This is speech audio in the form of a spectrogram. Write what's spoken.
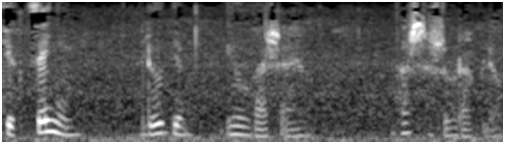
Всех ценим, любим и уважаем. Ваша Журавлева.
